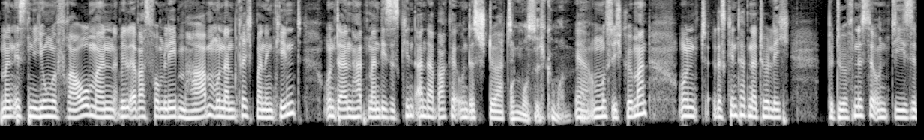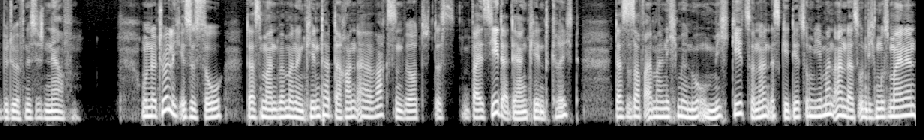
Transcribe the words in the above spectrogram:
man ist eine junge Frau, man will was vom Leben haben und dann kriegt man ein Kind und dann hat man dieses Kind an der Backe und es stört. Und muss sich kümmern. Ja, und muss sich kümmern. Und das Kind hat natürlich Bedürfnisse und diese Bedürfnisse nerven. Und natürlich ist es so, dass man, wenn man ein Kind hat, daran erwachsen wird. Das weiß jeder, der ein Kind kriegt, dass es auf einmal nicht mehr nur um mich geht, sondern es geht jetzt um jemand anders. Und ich muss meinen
